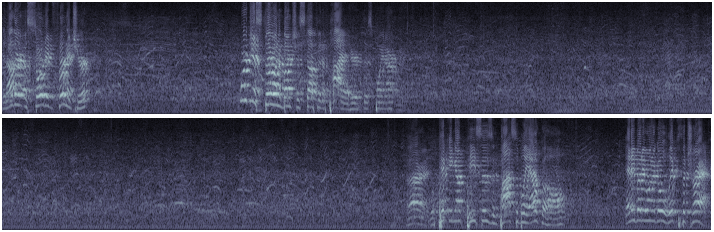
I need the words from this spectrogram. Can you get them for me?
and other assorted furniture. We're just throwing a bunch of stuff in a pile here at this point, aren't we? All right, we're picking up pieces and possibly alcohol. Anybody want to go lick the track?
